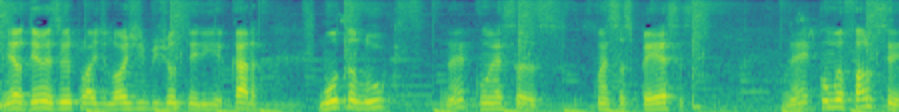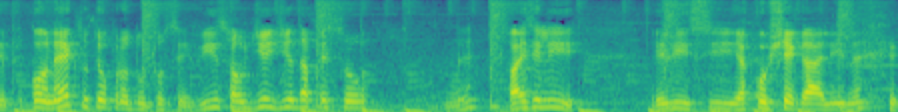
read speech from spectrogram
Né? Eu dei o um exemplo lá de loja de bijuteria. Cara, monta looks né? com, essas, com essas peças. Né? Como eu falo sempre, conecta o teu produto ou serviço ao dia a dia da pessoa. Né? Faz ele, ele se aconchegar ali, né?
